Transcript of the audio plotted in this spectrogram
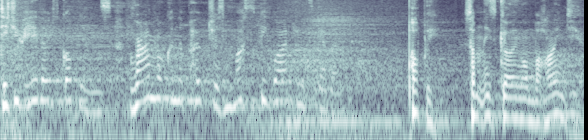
Did you hear those goblins? Ranrok and the poachers must be working together. Poppy, something's going on behind you.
